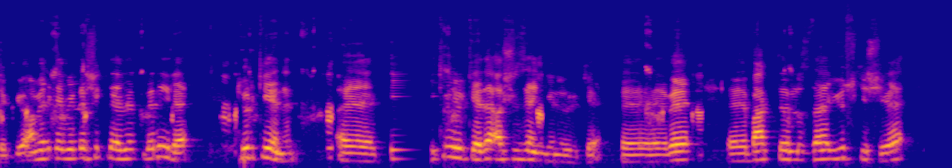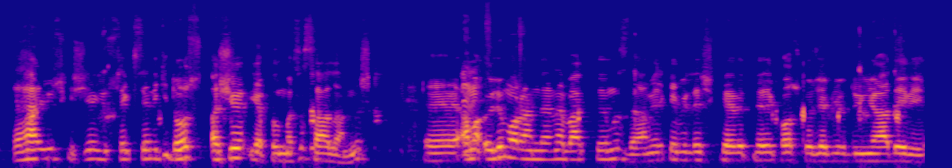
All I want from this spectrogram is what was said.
çekiyor. Amerika Birleşik Devletleri ile Türkiye'nin e, iki ülkede aşı zengin ülke e, ve e, baktığımızda 100 kişiye her 100 kişiye 182 doz aşı yapılması sağlanmış. E, Ama ölüm oranlarına baktığımızda Amerika Birleşik Devletleri koskoca bir dünya devi,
